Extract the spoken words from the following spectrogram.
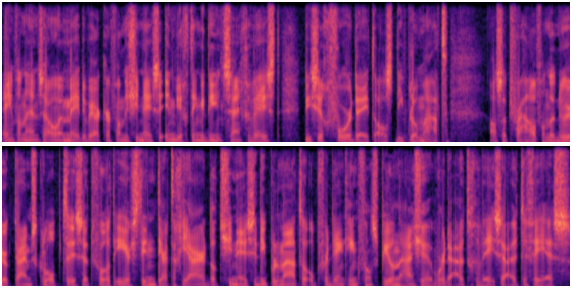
Een van hen zou een medewerker van de Chinese inlichtingendienst zijn geweest... die zich voordeed als diplomaat. Als het verhaal van de New York Times klopt... is het voor het eerst in 30 jaar dat Chinese diplomaten... op verdenking van spionage worden uitgewezen uit de VS.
